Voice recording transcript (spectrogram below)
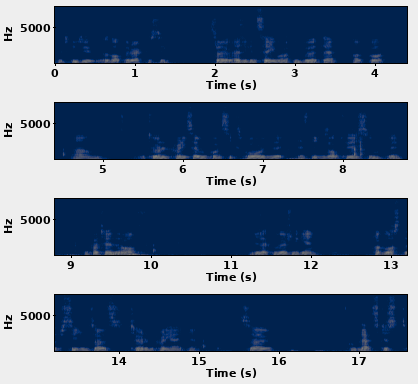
which gives you a lot better accuracy. So as you can see, when I convert that, I've got um, 227.64 as the, as the result for this thing there. If I turn that off, and do that conversion again, I've lost the precision, so it's 228 now. So that's just,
